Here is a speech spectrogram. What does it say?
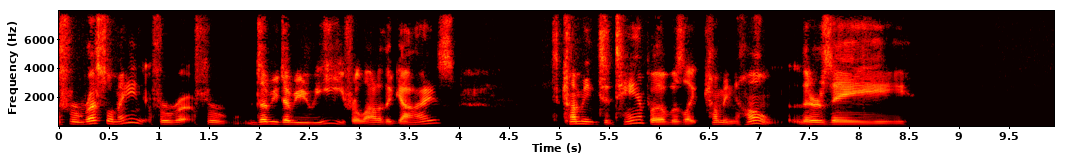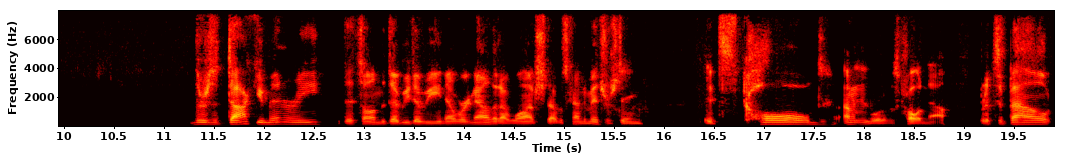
for WrestleMania, for for WWE, for a lot of the guys, coming to Tampa was like coming home. There's a there's a documentary that's on the WWE network now that I watched that was kind of interesting. It's called I don't remember what it was called now, but it's about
